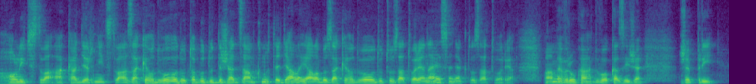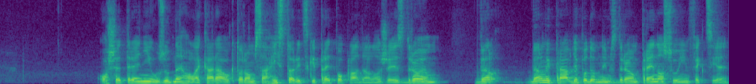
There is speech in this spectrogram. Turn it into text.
holičstva a kaderníctva a z akého dôvodu to budú držať zamknuté ďalej alebo z akého dôvodu tu zatvoria na jeseň, ak to zatvoria. Máme v rukách dôkazy, že, že pri ošetrení u zubného lekára, o ktorom sa historicky predpokladalo, že je zdrojom veľ, veľmi pravdepodobným zdrojom prenosu infekcie,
